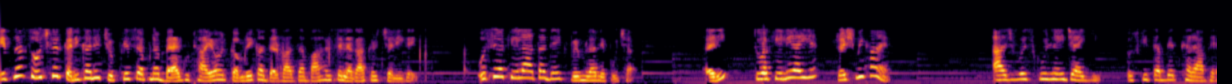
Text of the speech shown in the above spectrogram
इतना सोचकर कनिका ने चुपके से अपना बैग उठाया और कमरे का दरवाज़ा बाहर से लगाकर चली गई। उसे अकेला आता देख विमला ने पूछा, अरे, तू अकेले आई है? रश्मि कहाँ है? आज वो स्कूल नहीं जाएगी। उसकी तबीयत खराब है।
